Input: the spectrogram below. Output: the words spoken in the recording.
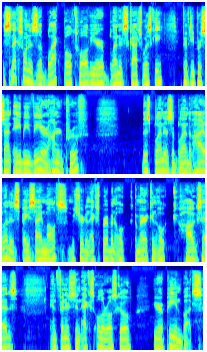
This next one is a Black Bull 12 year blended Scotch whiskey, 50% ABV or 100 proof. This blend is a blend of Highland and Speyside malts, matured in ex bourbon oak, American oak hogsheads, and finished in ex Oloroso European butts,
